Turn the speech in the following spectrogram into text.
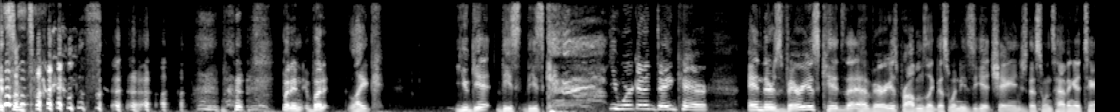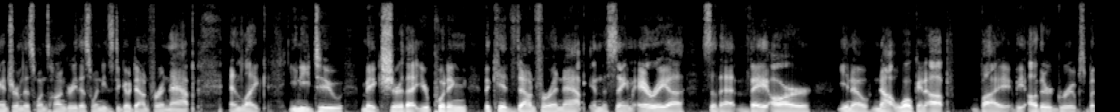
sometimes. but in but like you get these these you work at a daycare and there's various kids that have various problems. Like this one needs to get changed. This one's having a tantrum. This one's hungry. This one needs to go down for a nap. And like you need to make sure that you're putting the kids down for a nap in the same area so that they are you know not woken up by the other groups but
